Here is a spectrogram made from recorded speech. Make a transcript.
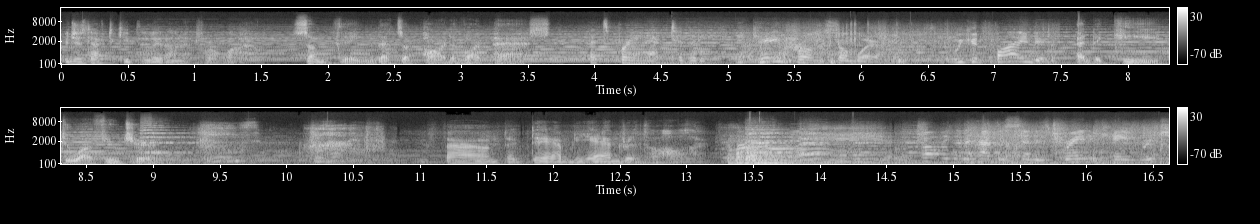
We just have to keep the lid on it for a while. Something that's a part of our past. That's brain activity. He came from somewhere. We could find him. And a key to our future. he's You found a damn Neanderthal. Probably gonna have to send his brain to Cambridge,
